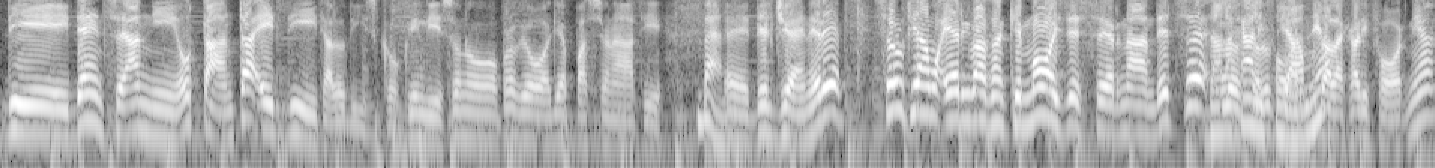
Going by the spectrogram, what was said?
di dance anni 80 e di Italo Disco, quindi sono proprio gli appassionati eh, del genere. Salutiamo, è arrivato anche Moises Hernandez, Dalla California. dalla California,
